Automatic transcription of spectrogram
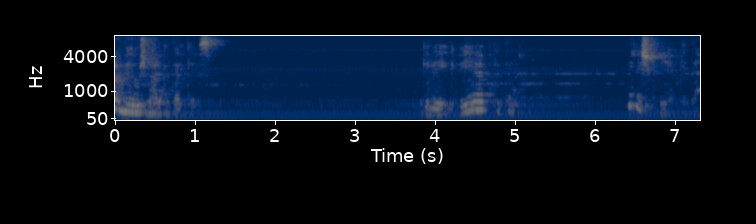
ramiai užmerkite akis. Giliai įkvėpkite ir iškvėpkite.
